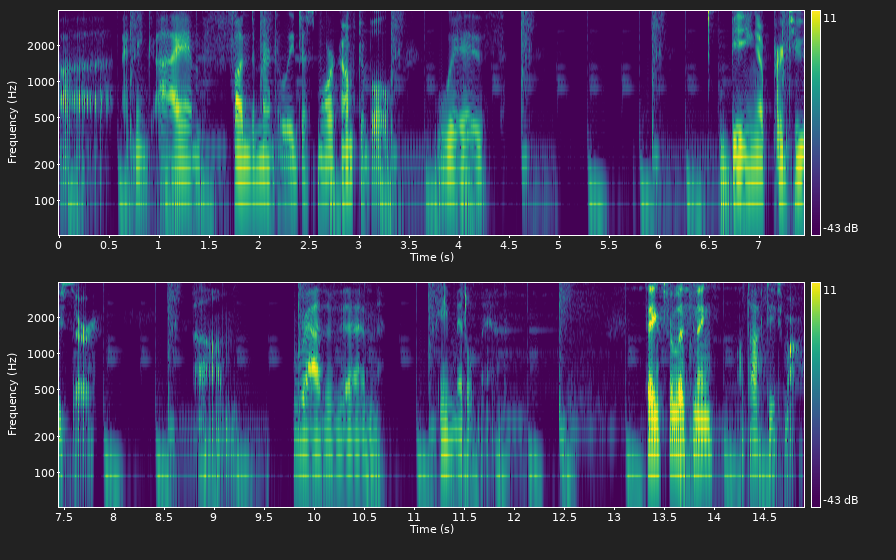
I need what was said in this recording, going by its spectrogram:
uh, I think I am fundamentally just more comfortable with being a producer um, rather than a middleman. Thanks for listening. I'll talk to you tomorrow.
